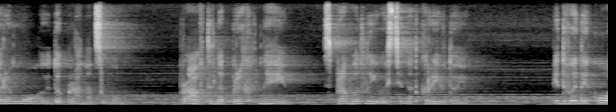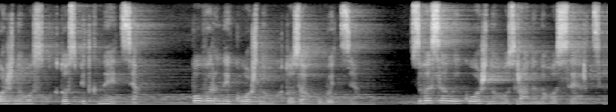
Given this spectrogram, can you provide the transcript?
перемогою добра над злом, правди над брехнею, справедливості над кривдою. Підведи кожного, хто спіткнеться, поверни кожного, хто загубиться, звесели кожного зраненого серцем.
